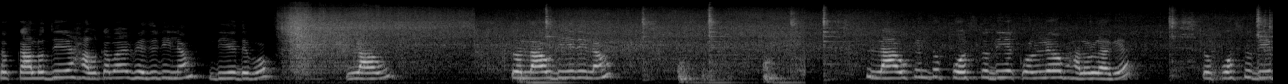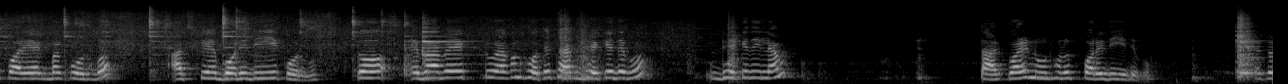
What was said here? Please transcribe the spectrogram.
তো কালো জিরে হালকাভাবে ভেজে নিলাম, দিয়ে দেব লাউ। তো লাউ দিয়ে দিলাম। লাউ কিন্তু পোস্ত দিয়ে করলেও ভালো লাগে। তো পোস্ত দিয়ে পরে একবার করব। আজকে বড়ি দিয়েই করব। তো এভাবে একটু এখন হতে থাক, ঢেকে দেব। ঢেকে দিলাম। তারপরে নুন, হলুদ পরে দিয়ে দেব। তো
